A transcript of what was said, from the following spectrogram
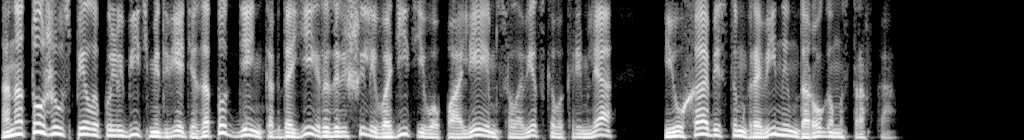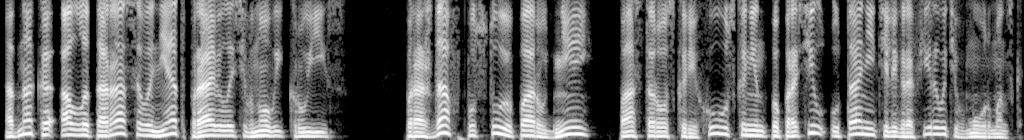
Она тоже успела полюбить медведя за тот день, когда ей разрешили водить его по аллеям Соловецкого Кремля и ухабистым гравийным дорогам островка. Однако Алла Тарасова не отправилась в новый круиз. Прождав пустую пару дней, пастор Оскар Хусканин попросил у Тани телеграфировать в Мурманск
